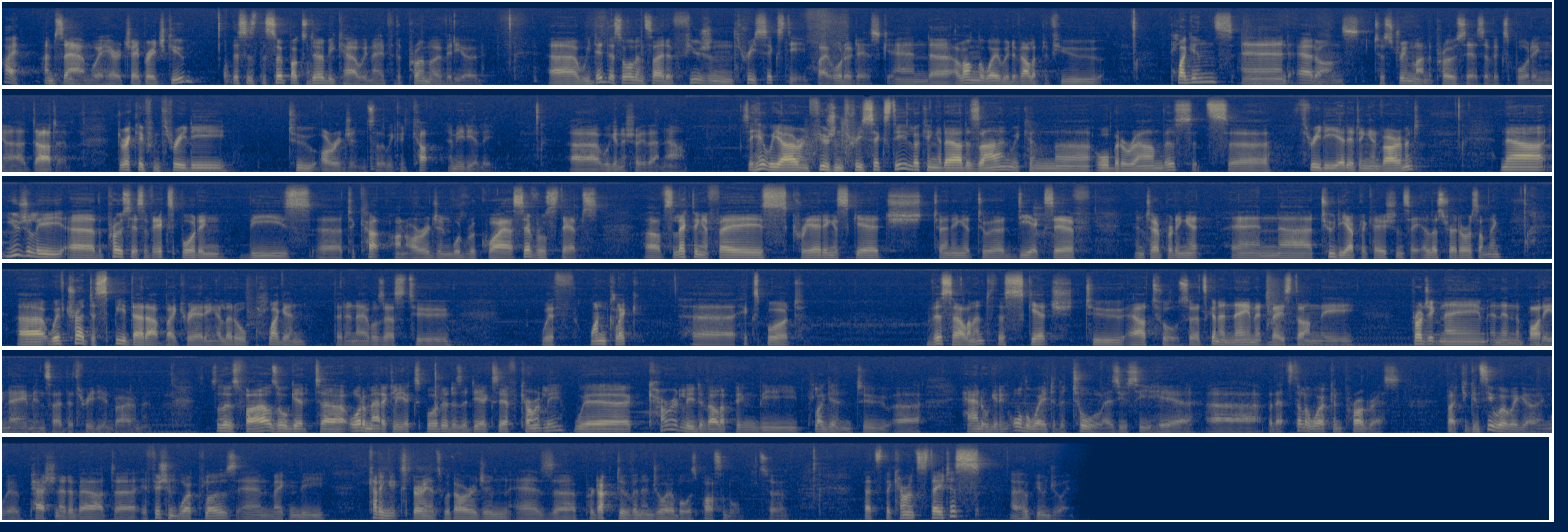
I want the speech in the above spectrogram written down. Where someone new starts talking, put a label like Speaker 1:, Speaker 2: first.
Speaker 1: Hi, I'm Sam. We're here at Shaper HQ. This is the Soapbox Derby car we made for the promo video. Uh, we did this all inside of Fusion 360 by Autodesk, and uh, along the way we developed a few plugins and add-ons to streamline the process of exporting uh, data directly from 3D to Origin so that we could cut immediately. Uh, we're going to show you that now. So here we are in Fusion 360 looking at our design. We can uh, orbit around this. It's a 3D editing environment. Now, usually uh, the process of exporting these uh, to cut on Origin would require several steps of selecting a face, creating a sketch, turning it to a DXF, interpreting it in uh, 2D application, say Illustrator or something. Uh, we've tried to speed that up by creating a little plugin that enables us to, with one click, uh, export this element, this sketch, to our tool. So it's going to name it based on the project name, and then the body name inside the 3D environment. So those files all get uh, automatically exported as a DXF currently. We're currently developing the plugin to uh, handle getting all the way to the tool as you see here, uh, but that's still a work in progress. But you can see where we're going. We're passionate about uh, efficient workflows and making the cutting experience with Origin as uh, productive and enjoyable as possible. So that's the current status. I hope you enjoy.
